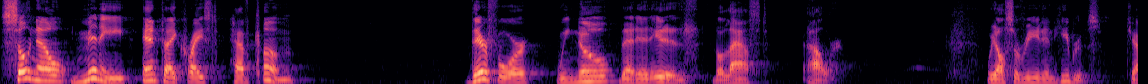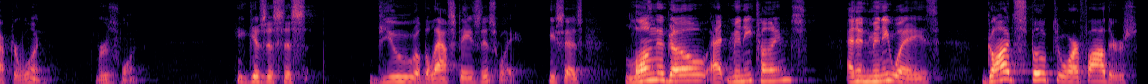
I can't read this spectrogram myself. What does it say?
so now many Antichrists have come. Therefore, we know that it is the last hour. We also read in Hebrews chapter 1, verse 1. He gives us this view of the last days this way. He says, Long ago, at many times and in many ways, God spoke to our fathers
